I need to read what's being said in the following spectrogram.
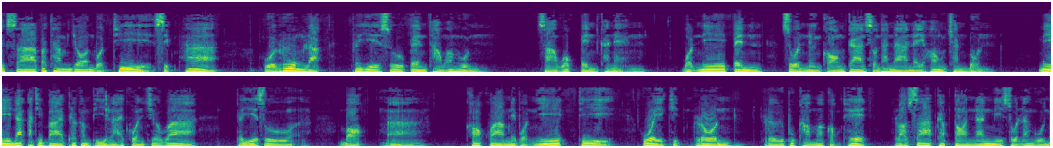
ศึกษาพระธรรมยอห์นบทที่ 15 หัวเรื่องหลักพระเยซูเป็นเถาอางุ่นสาวกเป็นขแขนง บทนี้เป็นส่วนหนึ่งของการสนทนาในห้องชั้นบน มีนักอธิบายพระคัมภีร์หลายคนเชื่อว่า พระเยซูบอกอข้อความในบทนี้ที่ห้วยขิดโรน หรือภูเขามะกอกเทศ เราทราบครับตอนนั้นมีสวนองุ่น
